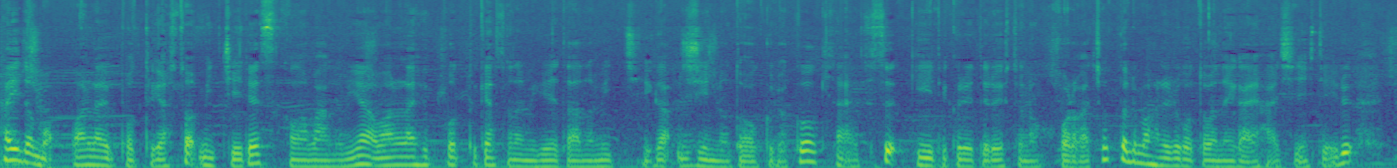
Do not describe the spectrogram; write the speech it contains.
はいどうも。ワンライフポッドキャストミッチーです。この番組はワンライフポッドキャストナビゲーターのミッチーが自身のトーク力を鍛えつつ聞いてくれてる人の心がちょっとでも晴れることを願い配信している一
